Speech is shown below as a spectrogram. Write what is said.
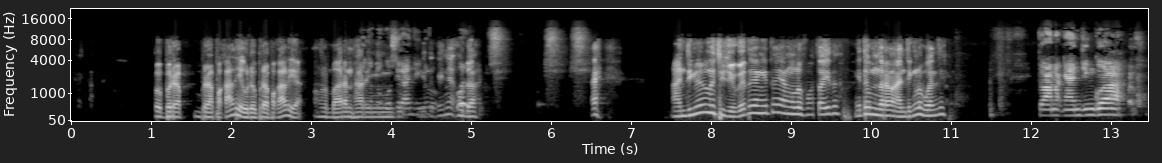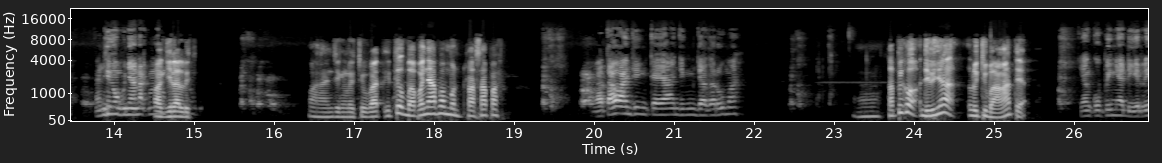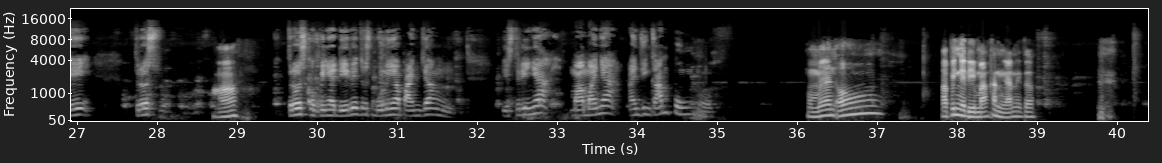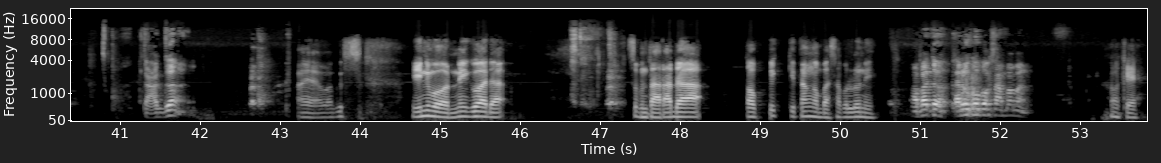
beberapa berapa kali ya? Udah berapa kali ya? Lebaran hari Tunggu, Minggu anjing gitu dulu. kayaknya udah. Anjing lu lucu juga tuh yang itu yang lu foto itu. Itu beneran anjing lu bukan sih? Itu anaknya anjing gua. Anjing gak punya anak. Wah gila lucu. Wah anjing lucu banget. Itu bapaknya apa, Mun? Ras apa? Gak tahu anjing kayak anjing menjaga rumah. Tapi kok jadinya lucu banget ya? Yang kupingnya diri, terus Ah, terus kupingnya diri, terus bulunya panjang. Istrinya, mamanya anjing kampung. mamanya oh. Tapi nggak dimakan kan itu? Kagak. Ah, ya, bagus. Ini Bon, nih gua ada sebentar ada topik kita ngebahas apa dulu nih? Apa tuh? Taruh gua buang sampah, Man. Oke,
